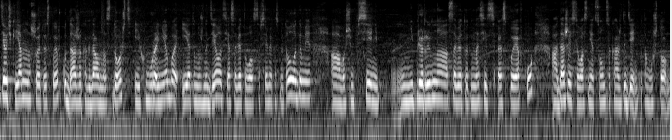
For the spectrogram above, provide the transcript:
Девочки, я наношу эту SPF даже когда у нас дождь и хмурое небо, и это нужно делать. Я советовала со всеми косметологами. А, в общем, все непрерывно советуют наносить SPF, а, даже если у вас нет солнца каждый день, потому что а,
